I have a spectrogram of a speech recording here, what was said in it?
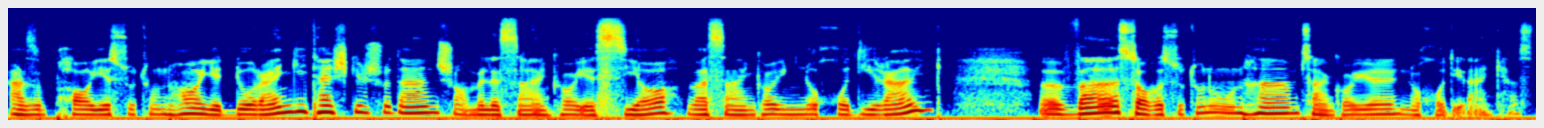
از پای ستونهای دو رنگی تشکیل شدن شامل سنگهای سیاه و سنگهای نخودی رنگ. و ساق ستون اون هم سنگهای نخودی رنگ هست.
